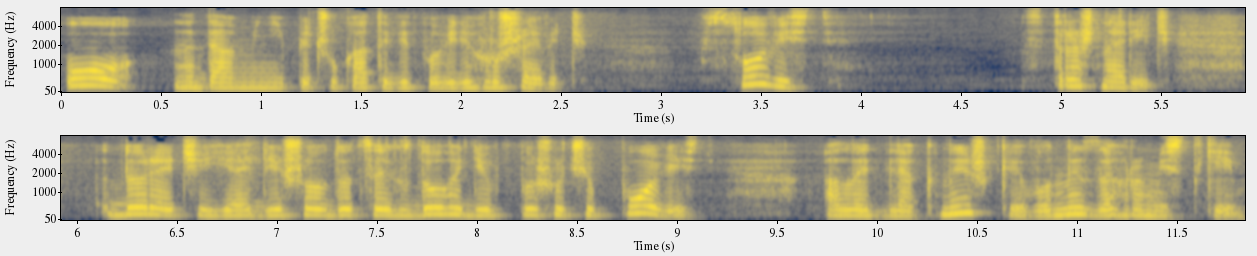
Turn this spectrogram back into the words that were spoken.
о, не дав мені підшукати відповідь Грушевич, совість страшна річ. До речі, я дійшов до цих здогадів, пишучи повість, але для книжки вони загромісткі.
